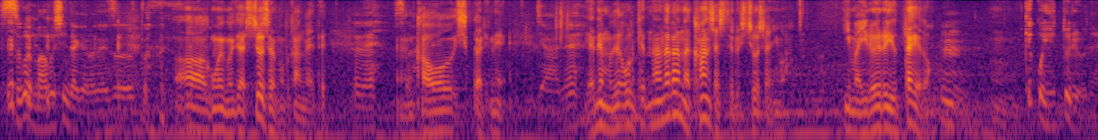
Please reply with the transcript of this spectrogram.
すごい眩しいんだけどねずーっと。ああごめんごめん。じゃあ視聴者のこと考えて、でね。うん顔をしっかりね。じゃあね。いやでもね俺なんだかんだ感謝してる視聴者には。今いろいろ言ったけど、うん。結構言っとるよね。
